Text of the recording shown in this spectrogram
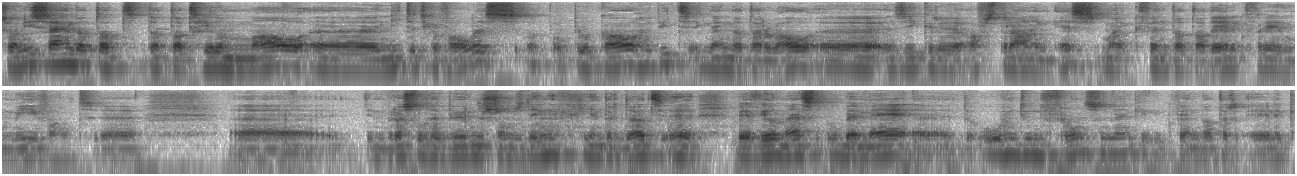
Ik zou niet zeggen dat dat, dat, dat helemaal eh, niet het geval is op, op lokaal gebied. Ik denk dat daar wel eh, een zekere afstraling is, maar ik vind dat dat eigenlijk vrij goed meevalt. Eh, in Brussel gebeuren er soms dingen die inderdaad bij veel mensen, ook bij mij, de ogen doen fronsen, denk ik. Ik vind dat er eigenlijk,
